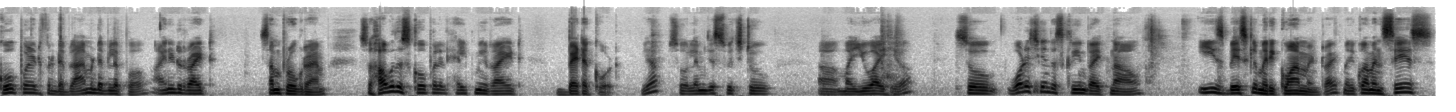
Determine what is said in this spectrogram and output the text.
copilot for a dev- I'm a developer. I need to write some program. So how will this copilot help me write better code? Yeah. So let me just switch to uh, my UI here. So what you see on the screen right now is basically my requirement, right? My requirement says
